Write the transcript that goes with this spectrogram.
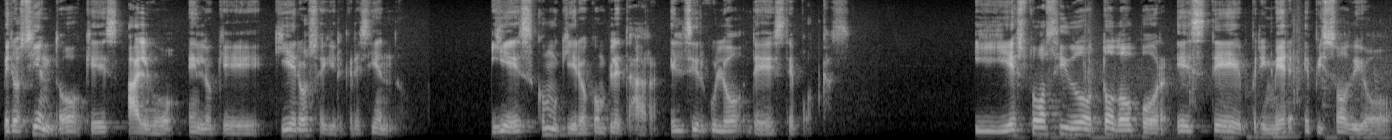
Pero siento que es algo en lo que quiero seguir creciendo y es como quiero completar el círculo de este podcast. Y esto ha sido todo por este primer episodio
